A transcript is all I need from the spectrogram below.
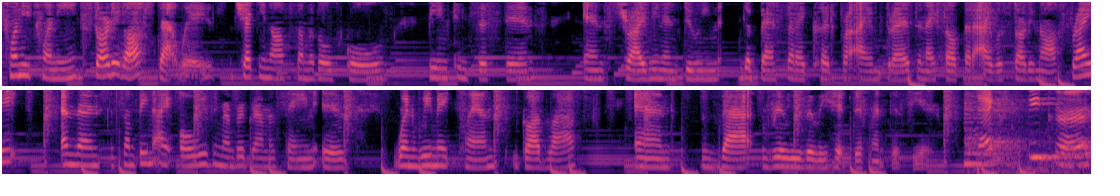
Twenty twenty started off that way, checking off some of those goals, being consistent, and striving and doing the best that I could for I Am Threads. And I felt that I was starting off right. And then something I always remember Grandma saying is, when we make plans, God laughs. And that really, really hit different this year. Next speaker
